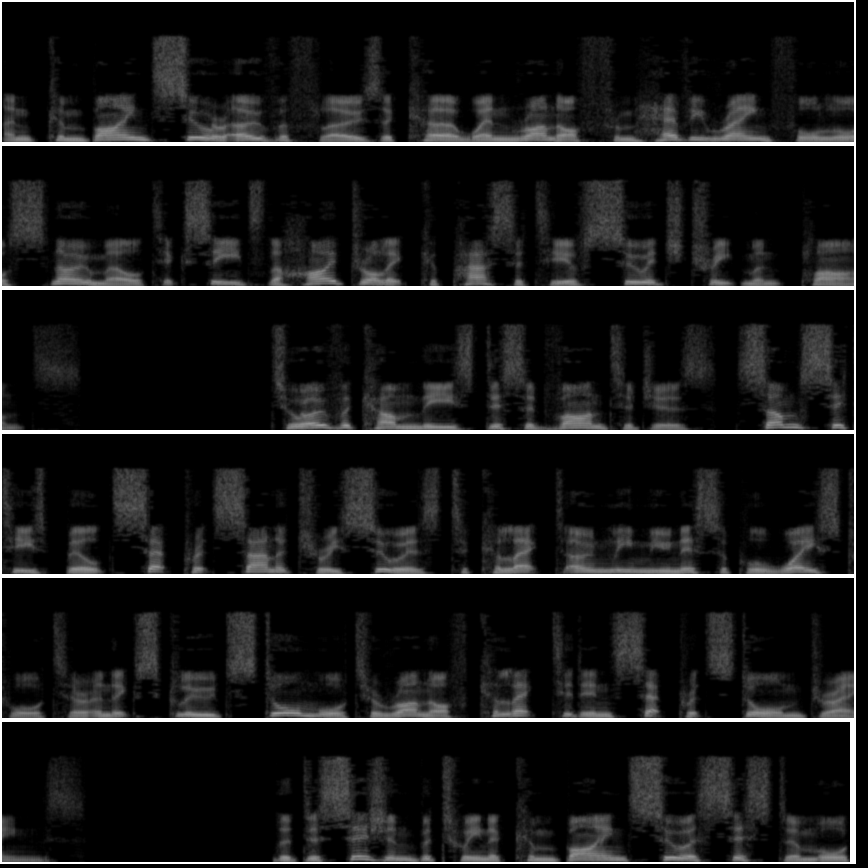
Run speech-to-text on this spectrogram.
and combined sewer overflows occur when runoff from heavy rainfall or snowmelt exceeds the hydraulic capacity of sewage treatment plants. To overcome these disadvantages, some cities built separate sanitary sewers to collect only municipal wastewater and exclude stormwater runoff collected in separate storm drains. The decision between a combined sewer system or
